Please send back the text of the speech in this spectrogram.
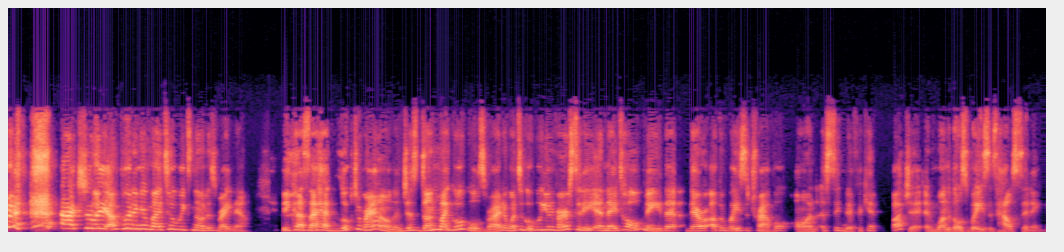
quit. Actually, I'm putting in my two weeks notice right now because I had looked around and just done my Googles, right? I went to Google University and they told me that there are other ways to travel on a significant budget. And one of those ways is house sitting.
